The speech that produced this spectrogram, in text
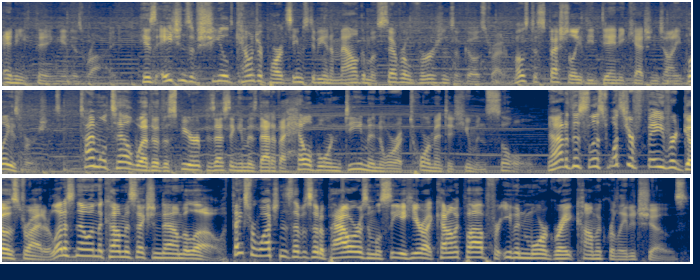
anything in his ride. His Agents of S.H.I.E.L.D. counterpart seems to be an amalgam of several versions of Ghost Rider, most especially the Danny Ketch and Johnny Blaze versions. Time will tell whether the spirit possessing him is that of a hellborn demon or a tormented human soul. Now, out of this list, what's your favorite Ghost Rider? Let us know in the comment section down below. Thanks for watching this episode of Powers, and we'll see you here at Comic Pop for even more great comic related shows.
